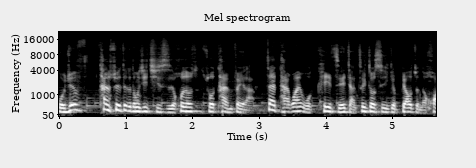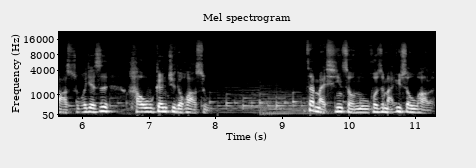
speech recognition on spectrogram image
我觉得碳税这个东西，其实或者说碳费啦，在台湾我可以直接讲，这就是一个标准的话术，而且是毫无根据的话术。在买新成屋或是买预售屋好了，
